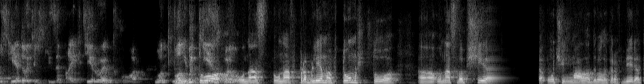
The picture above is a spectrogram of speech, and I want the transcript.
исследовательски запроектировать двор? Вот, вот Никто, у нас у нас проблема в том, что э, у нас вообще очень мало девелоперов верят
